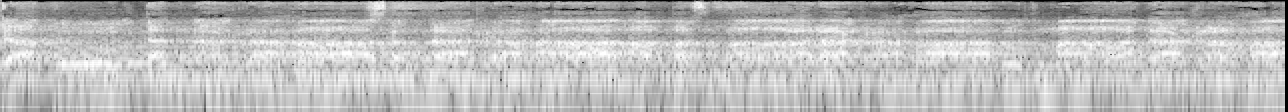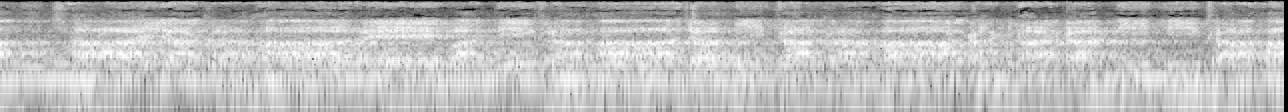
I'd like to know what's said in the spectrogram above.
कजपूतन्नग्रहा स्कन्दग्रहा अपस्मारग्रहा उन्मादग्रहा छायाग्रहा रेवतिग्रहा जमिकाग्रहा कण्ठगमिनिग्रहा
